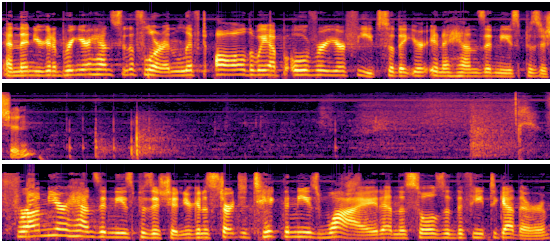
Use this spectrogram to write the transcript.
and then you're going to bring your hands to the floor and lift all the way up over your feet so that you're in a hands and knees position. From your hands and knees position, you're going to start to take the knees wide and the soles of the feet together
